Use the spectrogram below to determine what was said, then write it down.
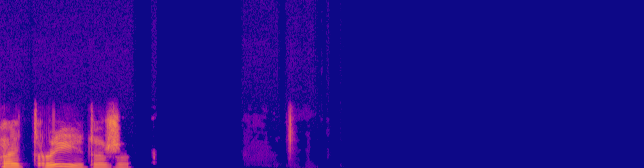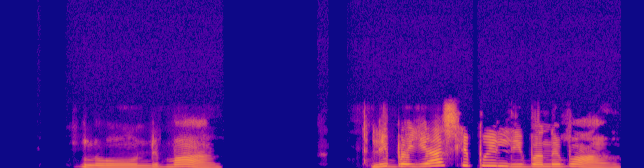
Ай, три даже. Ну, нема. Либо я сліпий, либо нема.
